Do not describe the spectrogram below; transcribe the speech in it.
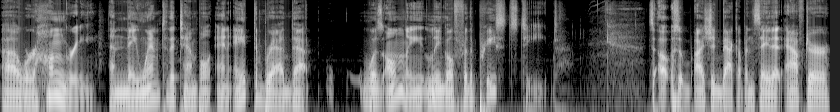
uh, were hungry and they went to the temple and ate the bread that was only legal for the priests to eat. So, oh, so I should back up and say that after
